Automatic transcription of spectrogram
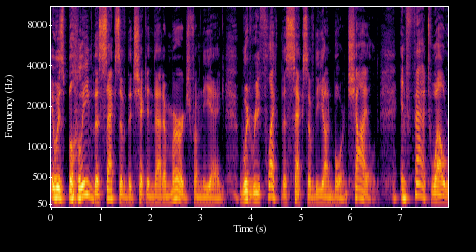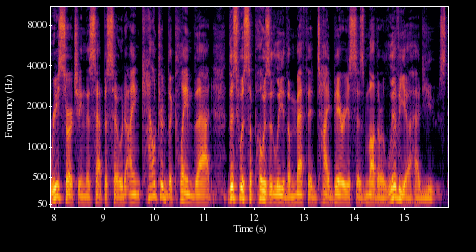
it was believed the sex of the chicken that emerged from the egg would reflect the sex of the unborn child. In fact, while researching this episode, I encountered the claim that this was supposedly the method Tiberius's mother Livia had used.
